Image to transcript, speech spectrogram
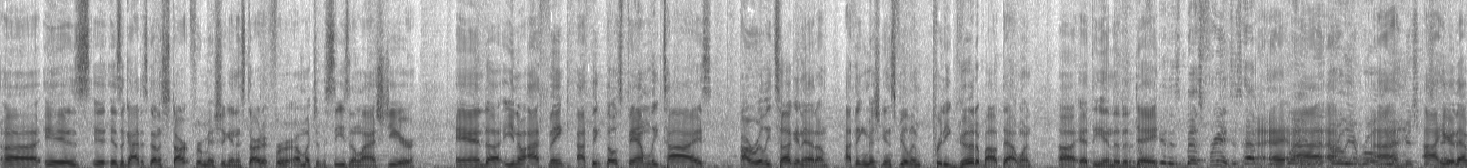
uh, is is a guy that's going to start for Michigan and started for uh, much of the season last year. And uh, you know, I think I think those family ties are really tugging at him. I think Michigan's feeling pretty good about that one. Uh, at the end of the day. his best friend just happened to be playing I, early enrollment at Michigan I hear that,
